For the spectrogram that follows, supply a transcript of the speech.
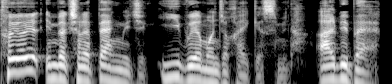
토요일 임백천의 백뮤직 2부에 먼저 가 있겠습니다. I'll be back.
